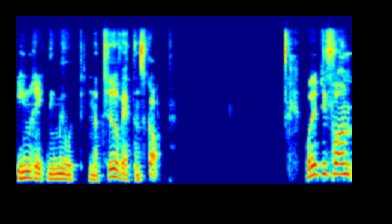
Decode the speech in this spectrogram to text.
inriktning mot naturvetenskap. Och utifrån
